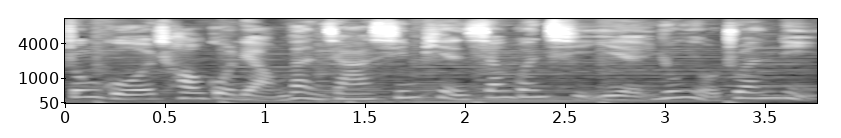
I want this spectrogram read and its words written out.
中国超过两万家芯片相关企业拥有专利。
